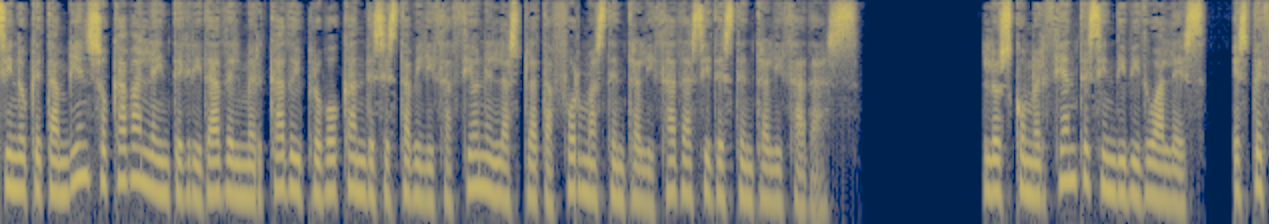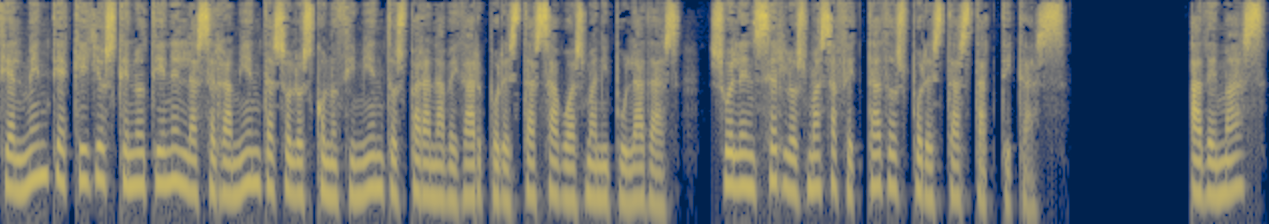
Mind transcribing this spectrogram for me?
sino que también socavan la integridad del mercado y provocan desestabilización en las plataformas centralizadas y descentralizadas. Los comerciantes individuales, especialmente aquellos que no tienen las herramientas o los conocimientos para navegar por estas aguas manipuladas, suelen ser los más afectados por estas tácticas. Además,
